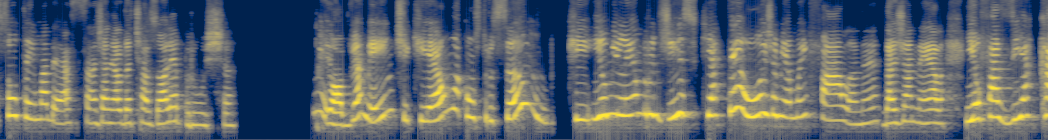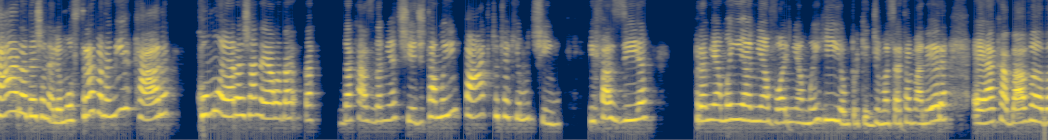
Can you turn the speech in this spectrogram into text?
soltei uma dessa, a janela da tia Zólia é bruxa. E, obviamente que é uma construção que e eu me lembro disso que até hoje a minha mãe fala, né, da janela, e eu fazia a cara da janela, eu mostrava na minha cara como era a janela da, da, da casa da minha tia, de tamanho impacto que aquilo tinha, e fazia para minha mãe e a minha avó e minha mãe riam, porque de uma certa maneira é, acabava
